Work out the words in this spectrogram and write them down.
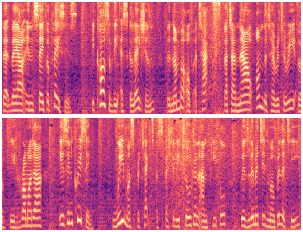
that they are in safer places. Because of the escalation, the number of attacks that are now on the territory of the Hromada is increasing. We must protect especially children and people with limited mobility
